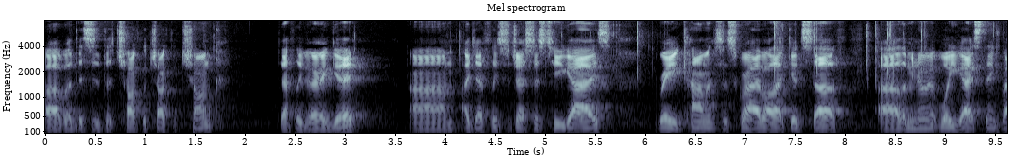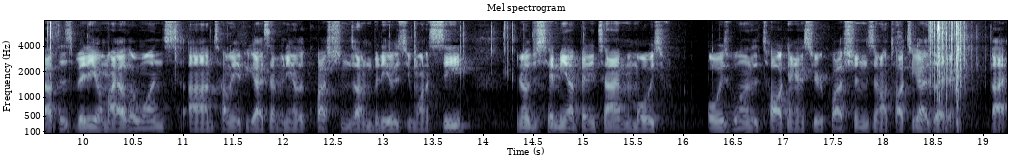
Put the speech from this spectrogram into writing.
Uh, but this is the chocolate chocolate chunk. Definitely very good. Um, I definitely suggest this to you guys. Rate, comment, subscribe, all that good stuff. Uh, let me know what you guys think about this video and my other ones. Um, tell me if you guys have any other questions on videos you want to see. You know, just hit me up anytime. I'm always always willing to talk and answer your questions, and I'll talk to you guys later. Bye.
